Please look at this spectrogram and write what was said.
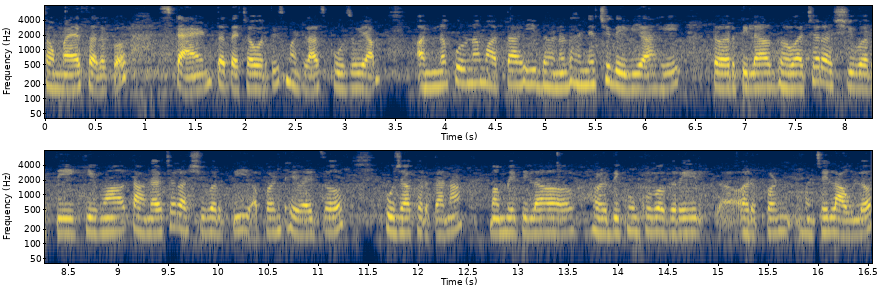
समयासारखं स्टँड. तर त्याच्यावरतीच म्हटलं आज पूजूया. अन्नपूर्णा माता ही धनधान्याची देवी आहे. तर तिला गव्हाच्या राशीवरती किंवा तांदळाच्या राशीवरती आपण ठेवायचं पूजा करताना. मग मी तिला हळदी कुंकू वगैरे अर्पण म्हणजे लावलं.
